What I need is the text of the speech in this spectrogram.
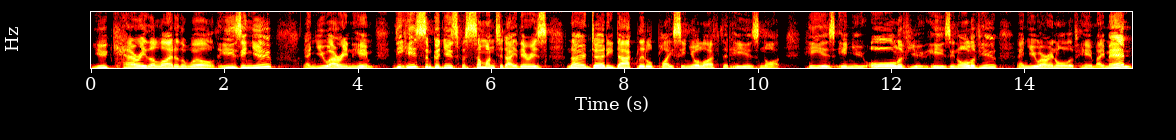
You carry the light of the world. He's in you and you are in him. Here's some good news for someone today. There is no dirty, dark little place in your life that he is not. He is in you, all of you. He is in all of you, and you are in all of him. Amen?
